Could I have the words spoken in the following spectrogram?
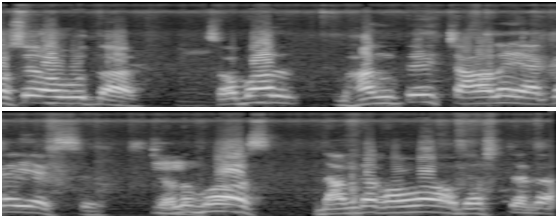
দশের অবতার। সবার ভাঙতে চালায় একাই একশো চলো বস দামটা কমাও দশ টাকা।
